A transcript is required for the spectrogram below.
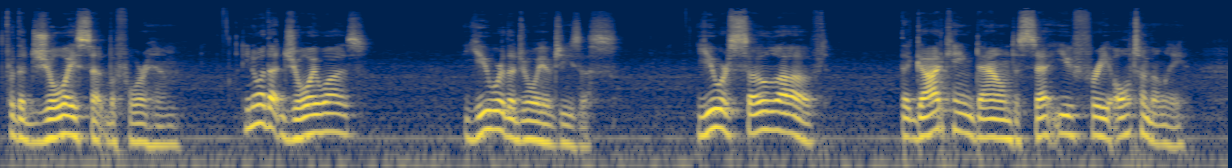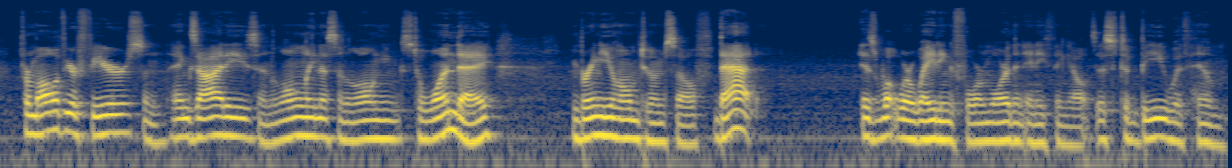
for the joy set before him. Do you know what that joy was? You were the joy of Jesus. You were so loved that God came down to set you free ultimately from all of your fears and anxieties and loneliness and longings to one day bring you home to himself. That is what we're waiting for more than anything else is to be with him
